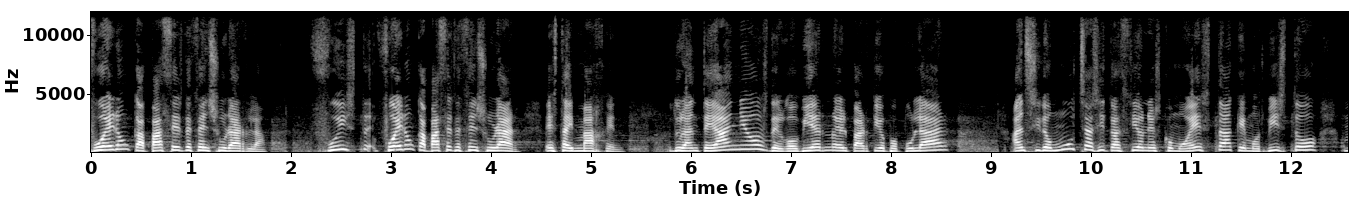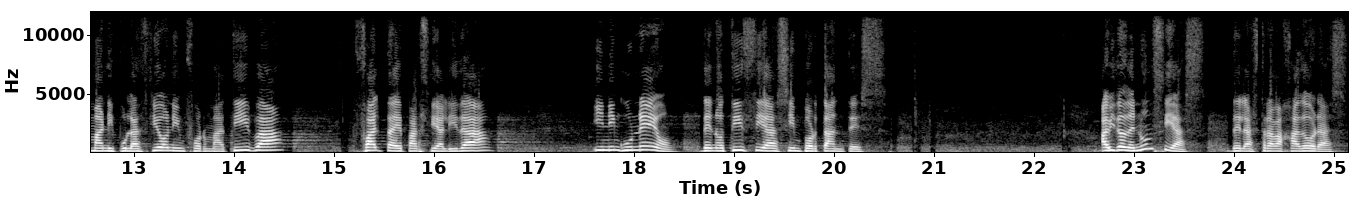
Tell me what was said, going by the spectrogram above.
Fueron capaces de censurarla. fueron capaces de censurar esta imagen. Durante años del gobierno del Partido Popular han sido muchas situaciones como esta que hemos visto, manipulación informativa, falta de parcialidad y ninguneo de noticias importantes. Ha habido denuncias de las trabajadoras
